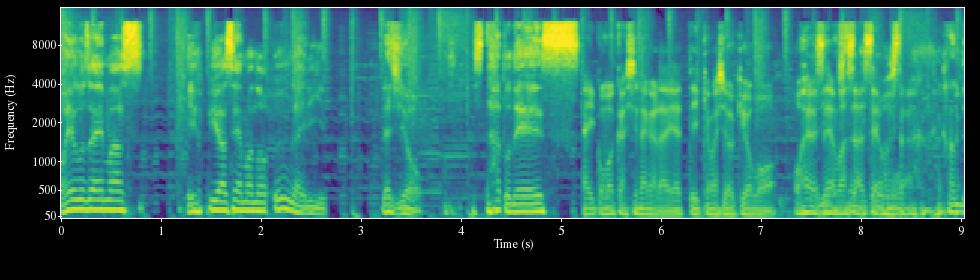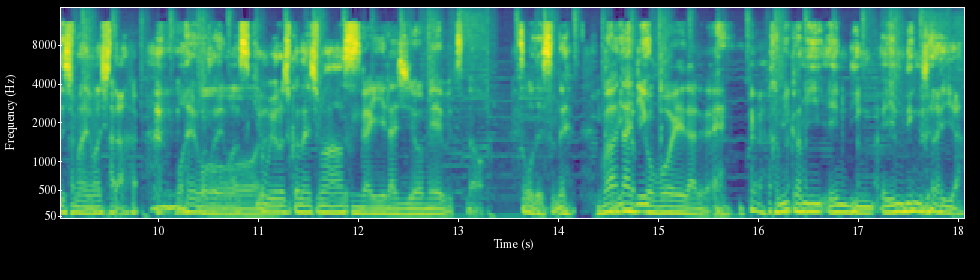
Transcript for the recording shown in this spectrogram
おはようございます。FP 浅山の運がいいラジオ、スタートです。はい、ごまかしながらやっていきましょう、今日も。おはようございます、浅山さん。噛んでしまいました。おはようございます。今日もよろしくお願いします。運がいいラジオ名物の、そうですね。いまだに覚えられない。神々エンディング、エンディングじゃないや。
